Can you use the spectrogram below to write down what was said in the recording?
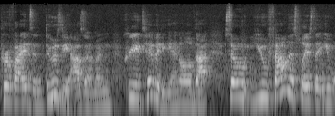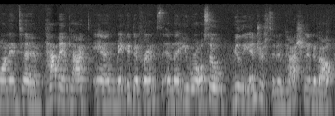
provides enthusiasm and creativity and all of that. So you found this place that you wanted to have impact and make a difference, and that you were also really interested and passionate about.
